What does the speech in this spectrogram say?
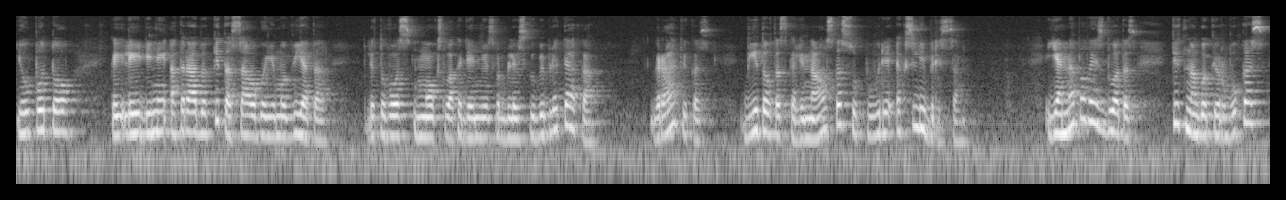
jau po to, kai leidiniai atrado kitą saugojimo vietą Lietuvos mokslo akademijos Vrublevskių biblioteką. Grafikas Vytautas Kalinauskas sukūrė ekslibrisą. Jame pavaizduotas titnago kirbukas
